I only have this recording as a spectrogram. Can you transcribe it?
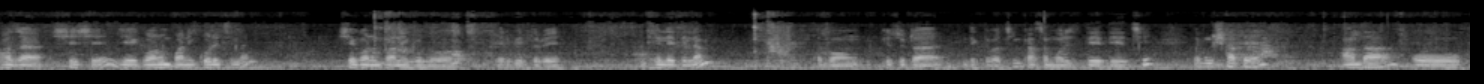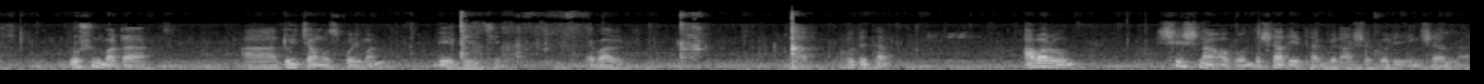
ভাজা শেষে যে গরম পানি করেছিলাম, সে গরম পানিগুলো এর ভিতরে ঢেলে দিলাম এবং কিছুটা দেখতে পাচ্ছেন কাঁচামরিচ দিয়ে দিয়েছি এবং সাথে আদা ও রসুন বাটা দুই চামচ পরিমাণ দিয়ে দিয়েছি। এবার হতে থাক। আবারও শেষ না হওয়া পর্যন্ত সাথেই থাকবেন, আশা করি ইনশাল্লাহ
